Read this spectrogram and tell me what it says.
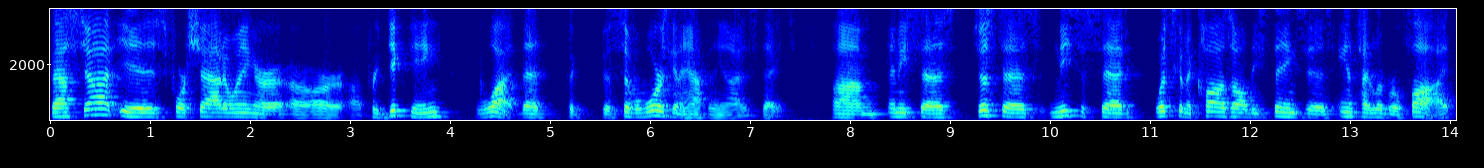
Bastiat is foreshadowing or, or, or uh, predicting what? That the, the Civil War is going to happen in the United States. Um, and he says, just as Mises said, what's going to cause all these things is anti liberal thought,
